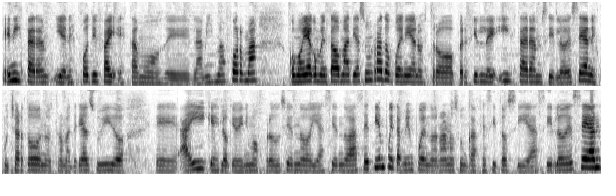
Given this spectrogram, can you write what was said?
en Instagram y en Spotify, estamos de la misma forma. Como había comentado Mati hace un rato, pueden ir a nuestro perfil de Instagram si lo desean, escuchar todo nuestro material subido eh, ahí, que es lo que venimos produciendo y haciendo hace tiempo, y también pueden donarnos un cafecito si así lo desean.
